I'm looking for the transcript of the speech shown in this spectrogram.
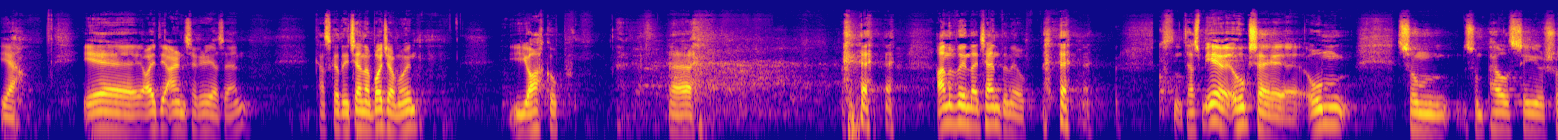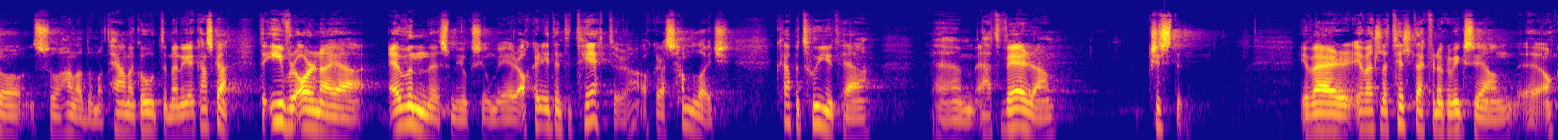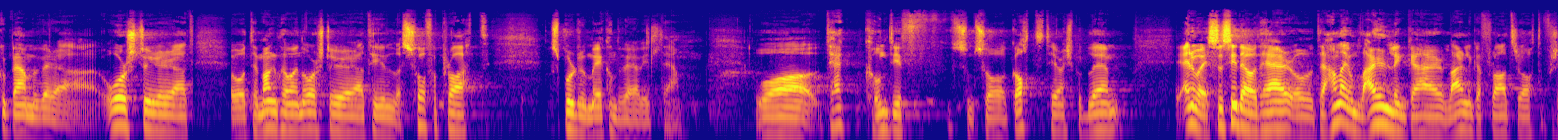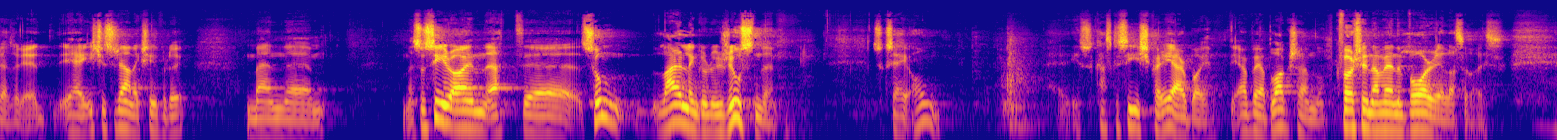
Ja, jeg er ikke Arne Zachariasen. Kanskje de kjenner Bodja min. Jakob. Han er blind kjent nå. Det som jeg husker om, som, som Paul sier, så, så handler det om at han er god, men det er kanskje det iver årene jeg evne som jeg husker om er, akkurat identiteter, akkurat samløy, hva betyr det her, um, at være kristen? Jeg var, jeg var til et tiltak for noen vikker siden, anker bæ meg være årstyrer, og til mange av en årstyrer til sofaprat, og spurte om jeg kunne være vidt det. Og det kunne jeg som så godt, det var ikke problem. Anyway, så sitter jeg det her, og det handler jo om lærlinger her, lærlinger fra til åtte forskjellig. jeg, jeg er ikke så rann jeg på det, men, men så sier han at uh, som lærlinger i rusende, så sier jeg, åh, oh, jeg kan ikke si ikke hva jeg arbeider. Jeg arbeider bloggskjermen. Hver sin av mine bor eller så.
